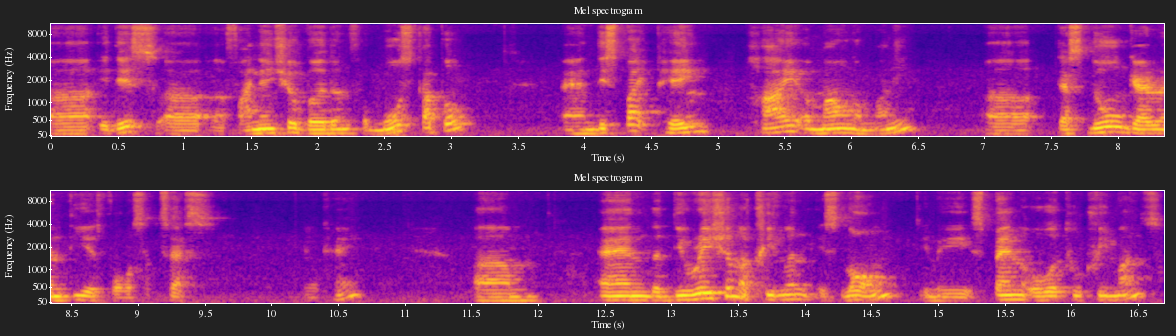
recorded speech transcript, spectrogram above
Uh, it is uh, a financial burden for most couple, and despite paying high amount of money, uh, there's no guarantee for success. Okay. Um, and the duration of treatment is long. It may span over two, three months.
